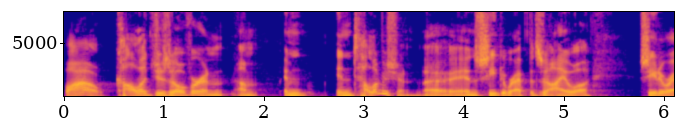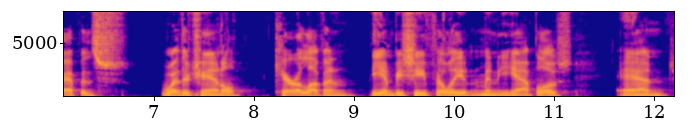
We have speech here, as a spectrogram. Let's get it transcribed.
wow, college is over and I'm in, in television uh, in Cedar Rapids, Iowa. Cedar Rapids, Weather Channel, KARE 11, the NBC affiliate in Minneapolis, and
